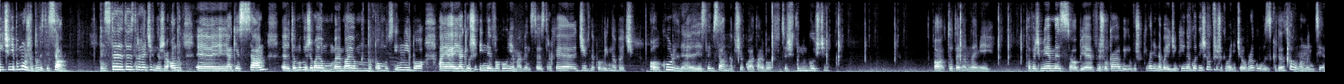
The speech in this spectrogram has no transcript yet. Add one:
Nikt ci nie pomoże, bo jesteś sam. Więc to, to jest trochę dziwne, że on e, jak jest sam, e, to mówi, że mają, e, mają mu pomóc inni, bo a ja- jak już innych wokół nie ma, więc to jest trochę dziwne, powinno być o kurde, jestem sam na przykład, albo w- coś w tym guście. O, tutaj mam najmniej. To weźmiemy sobie wyszuka, wyszukiwanie naboi. Dzięki nagładniejszemu przeszukywaniu ciał wrogów uzyska dodatkową amunicję.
